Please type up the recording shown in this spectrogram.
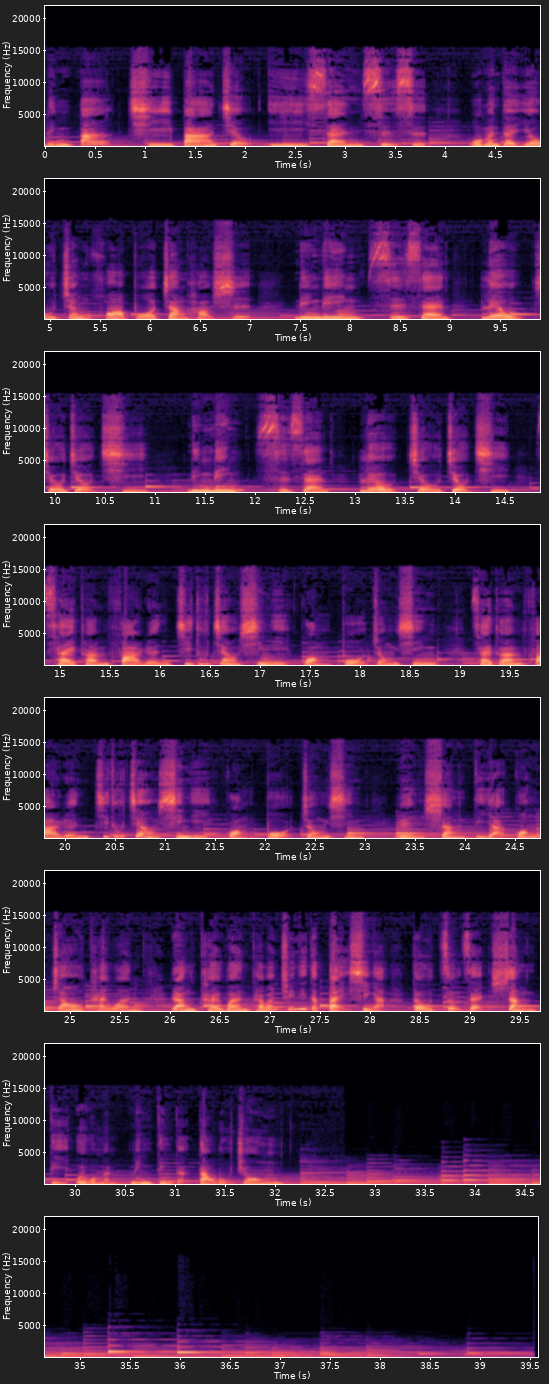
零八七八九一三四四。我们的邮政划拨账号是零零四三六九九七零零四三六九九七。财团法人基督教信义广播中心，财团法人基督教信义广播中心。愿上帝啊光照台湾，让台湾台湾全体的百姓啊都走在上帝为我们命定的道路中。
